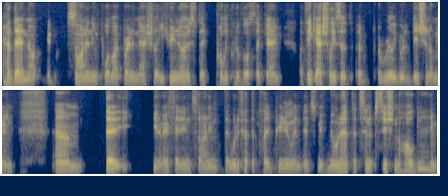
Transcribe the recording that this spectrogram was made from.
Had they not Yeah. signed an import like Brandon Ashley, who knows? They probably could have lost that game. I think Ashley's a, a, a really good addition. I mean, um, they, you know, if they didn't sign him, they would have had to play Pinu and, and Smith Milner at that center position the whole game,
